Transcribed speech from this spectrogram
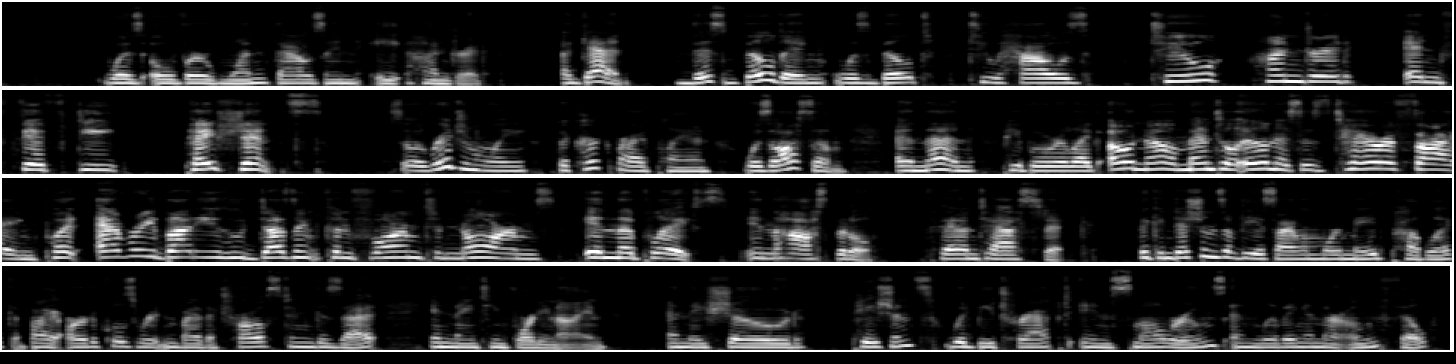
was over 1,800. Again, this building was built to house 250 patients. So originally, the Kirkbride plan was awesome. And then people were like, oh no, mental illness is terrifying. Put everybody who doesn't conform to norms in the place, in the hospital. Fantastic. The conditions of the asylum were made public by articles written by the Charleston Gazette in 1949, and they showed patients would be trapped in small rooms and living in their own filth.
